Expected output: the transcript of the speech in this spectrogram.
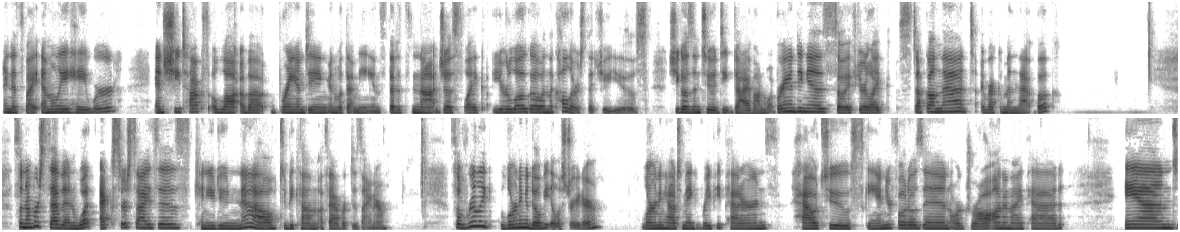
and it's by Emily Heyward. And she talks a lot about branding and what that means, that it's not just like your logo and the colors that you use. She goes into a deep dive on what branding is. So if you're like stuck on that, I recommend that book. So, number seven, what exercises can you do now to become a fabric designer? So, really learning Adobe Illustrator, learning how to make repeat patterns, how to scan your photos in or draw on an iPad, and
